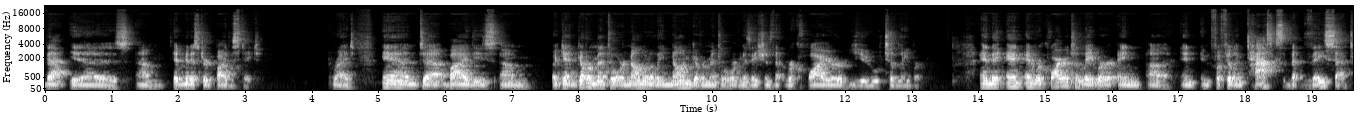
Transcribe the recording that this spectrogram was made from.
that is um, administered by the state right? And uh, by these um, again, governmental or nominally non governmental organizations that require you to labor. And they and, and require to labor in, uh, in in fulfilling tasks that they set,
